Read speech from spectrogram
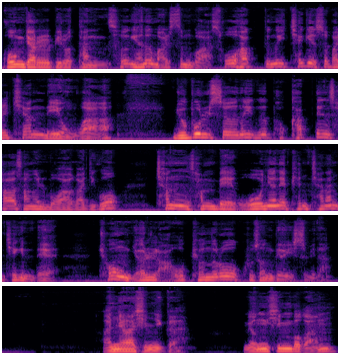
공자를 비롯한 성현의 말씀과 소학 등의 책에서 발췌한 내용과 유불선의 그 복합된 사상을 모아가지고 1305년에 편찬한 책인데 총 19편으로 구성되어 있습니다. 안녕하십니까. 명심보감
